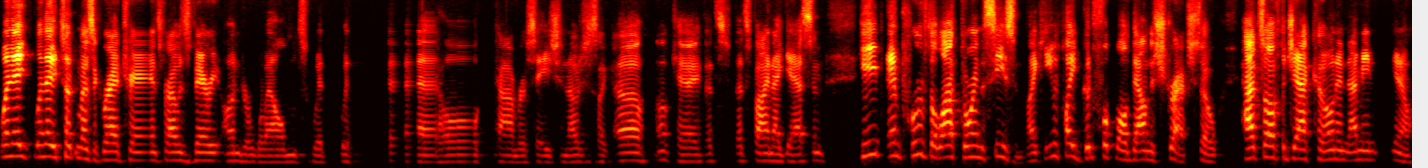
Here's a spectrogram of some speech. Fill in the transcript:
when they when they took him as a grad transfer, I was very underwhelmed with with that whole conversation. I was just like, oh, okay, that's that's fine, I guess. And he improved a lot during the season. Like he played good football down the stretch. So hats off to Jack Coan. And I mean, you know,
